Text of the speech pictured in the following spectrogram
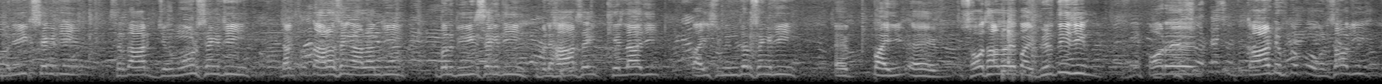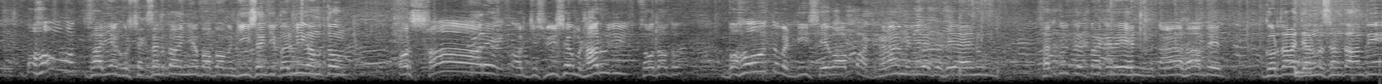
ਅਮਰੀਕ ਸਿੰਘ ਜੀ, ਸਰਦਾਰ ਜਗਮੋਹਨ ਸਿੰਘ ਜੀ, ਡਾਕਟਰ ਤਾਰਾ ਸਿੰਘ ਆਲਮ ਜੀ, ਬਲਬੀਰ ਸਿੰਘ ਜੀ, ਬਲਿਹਾਰ ਸਿੰਘ ਖੇਲਾ ਜੀ, ਭਾਈ ਸ਼ਮਿੰਦਰ ਸਿੰਘ ਜੀ ਭਾਈ ਅਹ ਸੌਥਾਲ ਵਾਲੇ ਭਾਈ ਬਿਰਦੀ ਜੀ ਔਰ ਕਾਰਡਿਫ ਤੋਂ ਭੋਗਲ ਸਾਹਿਬ ਜੀ। ਬਹੁਤ ਸਾਰੀਆਂ ਗੁਰਸਿੱਖ ਸੰਗਤਾਂ ਆਈਆਂ। ਬਾਬਾ ਮਨਜੀਤ ਸਿੰਘ ਜੀ ਬਰਮੀਗਮ ਤੋਂ ਔਰ ਸਾਰੇ ਔਰ ਜਸਵੀਰ ਸਿੰਘ ਮਠਾਰੂ ਜੀ ਸੌਥਾਲ ਤੋਂ ਬਹੁਤ ਵੱਡੀ ਸੇਵਾ ਭਾਗਣਾ ਮਿਲੀ ਹੈ ਜਿਵੇਂ ਆਏ ਨੂੰ। ਸਤਿਗੁਰ ਕਿਰਪਾ ਕਰੇ ਇਹ ਨਨਕਾਣਾ ਸਾਹਿਬ ਦੇ ਗੁਰਦੁਆਰਾ ਜਨਮ ਸੰਤਾਨ ਦੀ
